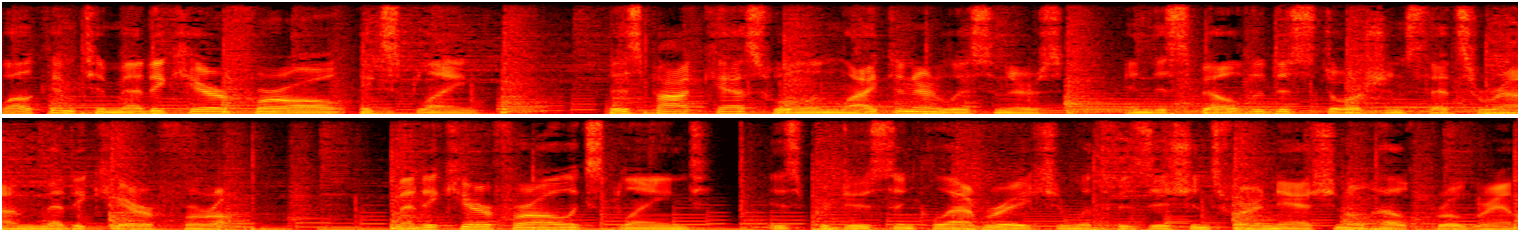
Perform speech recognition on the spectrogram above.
Welcome to Medicare for All Explained. This podcast will enlighten our listeners and dispel the distortions that surround Medicare for All. Medicare for All Explained is produced in collaboration with Physicians for a National Health Program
